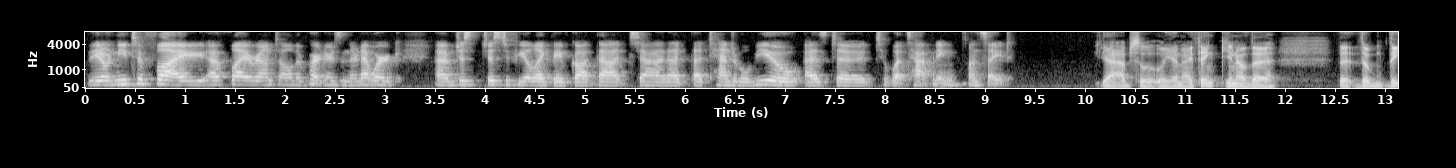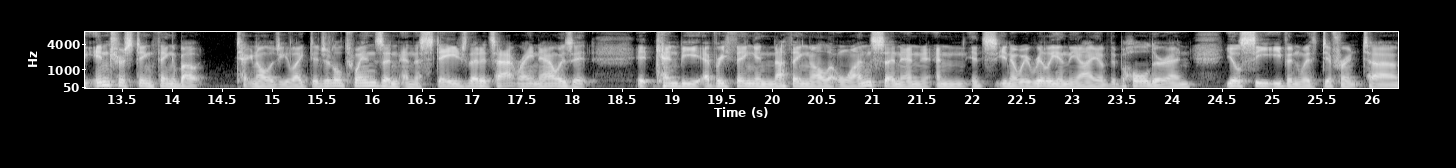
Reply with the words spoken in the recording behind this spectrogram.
they don't need to fly uh, fly around to all their partners in their network um, just just to feel like they've got that uh, that that tangible view as to to what's happening on site. Yeah absolutely. And i think you know the the the, the interesting thing about technology like digital twins and, and the stage that it's at right now is it it can be everything and nothing all at once, and and and it's you know we're really in the eye of the beholder, and you'll see even with different uh,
